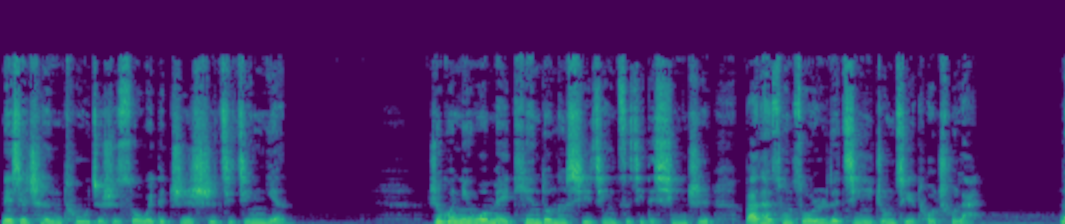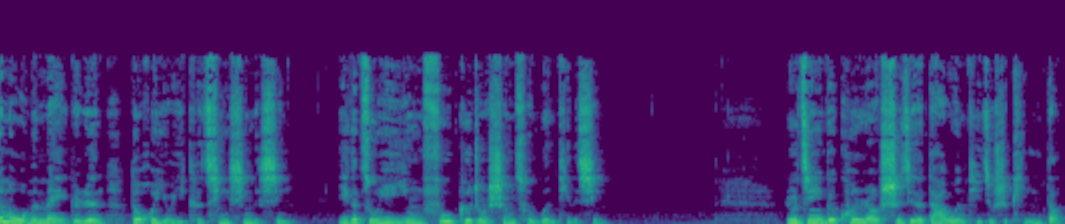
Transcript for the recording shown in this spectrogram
那些尘土就是所谓的知识及经验。如果你我每天都能洗净自己的心智，把它从昨日的记忆中解脱出来，那么我们每个人都会有一颗清新的心，一个足以应付各种生存问题的心。如今，一个困扰世界的大问题就是平等。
